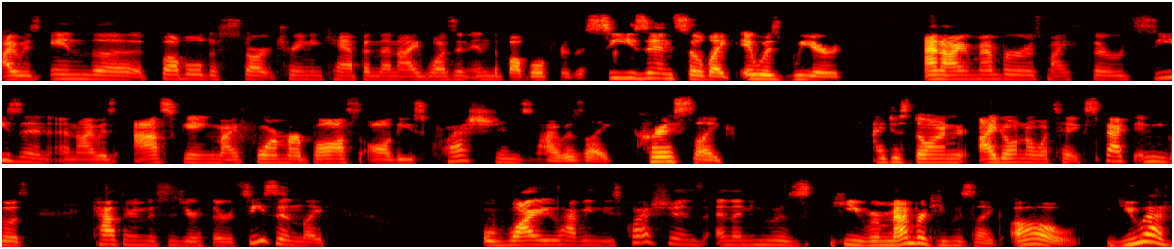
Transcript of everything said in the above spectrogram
I was in the bubble to start training camp and then I wasn't in the bubble for the season. So, like, it was weird. And I remember it was my third season and I was asking my former boss all these questions. And I was like, Chris, like, I just don't I don't know what to expect. And he goes, Catherine, this is your third season. Like, why are you having these questions? And then he was he remembered he was like, Oh, you have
